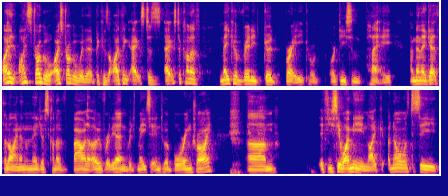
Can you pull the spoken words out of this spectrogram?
I I struggle. I struggle with it because I think Exeter's Exeter kind of make a really good break or or decent play, and then they get to the line and then they just kind of barrel it over at the end, which makes it into a boring try. Um, if you see what I mean, like no one wants to see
